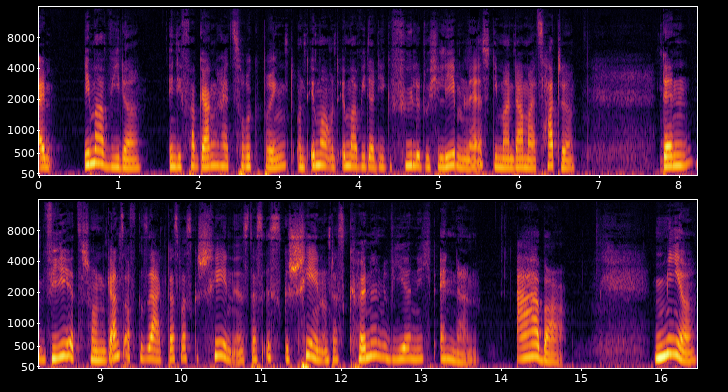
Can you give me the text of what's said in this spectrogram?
einem immer wieder in die Vergangenheit zurückbringt und immer und immer wieder die Gefühle durchleben lässt, die man damals hatte. Denn wie jetzt schon ganz oft gesagt, das, was geschehen ist, das ist geschehen und das können wir nicht ändern. Aber mir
